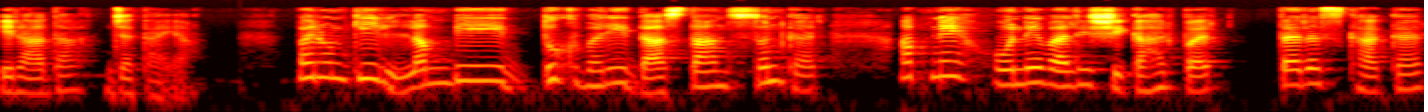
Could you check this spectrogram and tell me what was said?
इरादा जताया। पर उनकी लंबी दुख भरी दास्तान सुनकर, अपने होने वाले शिकार पर तरस खाकर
